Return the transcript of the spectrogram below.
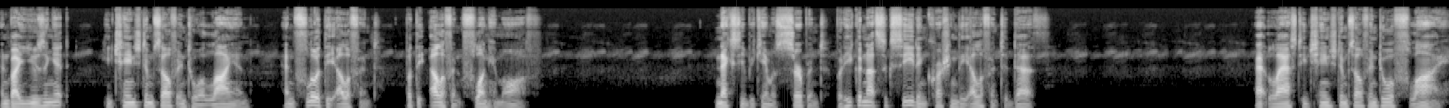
and by using it, he changed himself into a lion and flew at the elephant, but the elephant flung him off. Next, he became a serpent, but he could not succeed in crushing the elephant to death. At last, he changed himself into a fly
